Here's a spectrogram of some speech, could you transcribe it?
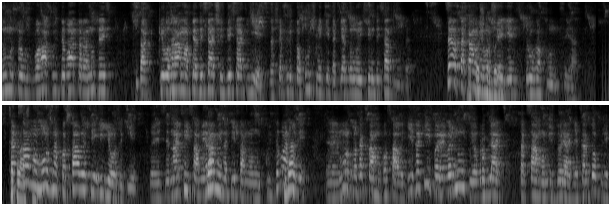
тому що вага культиватора ну десь так, кілограма 50-60 є. Да ще плюс окучники, так я думаю 70 буде. Це от така у нього ще є друга функція. Це так класно. само можна поставити і йожики. Тобто на цій самій рамі, на цій самому культиваторі. Е, Можна так само поставити їжаки, перевернути і обробляти так само міждоряддя картоплі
